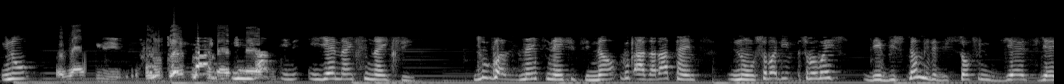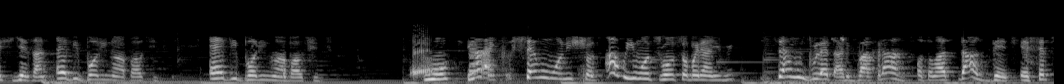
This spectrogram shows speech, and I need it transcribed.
You know? Exactly. For Look trying at to that in that in, in year 1990. Look at 1990 till now. Look at that time. No, somebody, somebody, they be, that means they be suffering years, years, years, and everybody know about it. Everybody know about it. You know, you know, like seven warning shots. How will you want to run somebody and you seven bullets at the back? That's automatic. That's death. Except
